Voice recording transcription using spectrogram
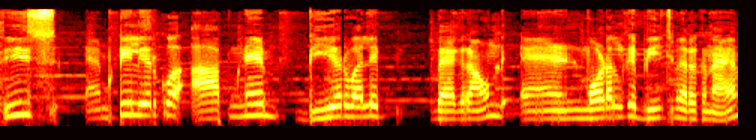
तो इस एम्प्टी लेयर को आपने बियर वाले बैकग्राउंड एंड मॉडल के बीच में रखना है।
